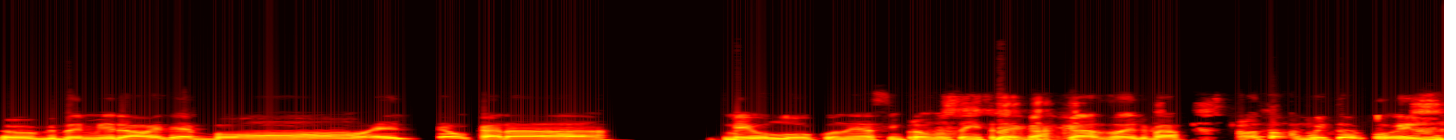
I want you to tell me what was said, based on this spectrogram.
o Demiral, ele é bom, ele é um cara meio louco, né? Assim, para você entregar a casa, ele vai aprontar muita coisa.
